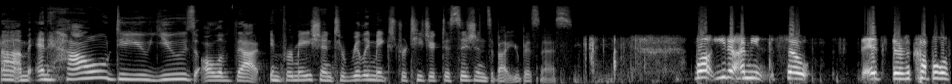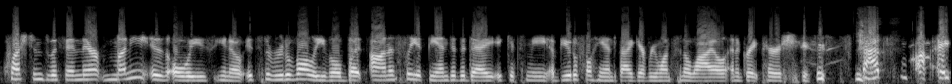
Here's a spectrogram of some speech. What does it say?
Um, and how do you use all of that information to really make strategic decisions about your business? Well, you know, I mean, so it's there's a couple of questions within there. Money is always, you know, it's the root of all evil, but honestly at the end of the day, it gets me a beautiful handbag every once in a while and a great pair of shoes. that's my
